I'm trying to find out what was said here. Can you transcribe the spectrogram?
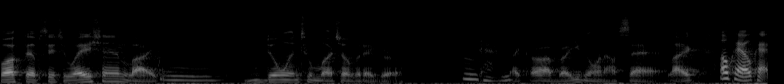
fucked up situation, like mm. doing too much over that girl. Okay. Like, oh, bro, you going outside? Like, Okay. Okay.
